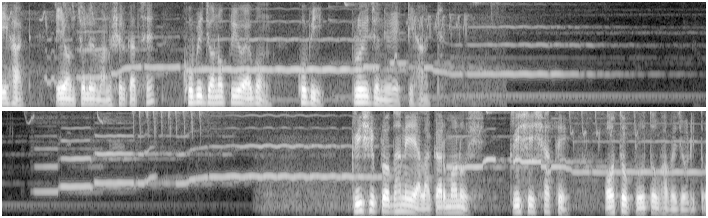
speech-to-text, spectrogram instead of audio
এই হাট এই অঞ্চলের মানুষের কাছে খুবই জনপ্রিয় এবং খুবই প্রয়োজনীয় একটি হাট। কৃষি প্রধান এই এলাকার মানুষ কৃষির সাথে ওতপ্রোতভাবে জড়িত।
